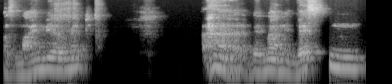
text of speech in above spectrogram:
Was meinen wir damit? wenn man im Westen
